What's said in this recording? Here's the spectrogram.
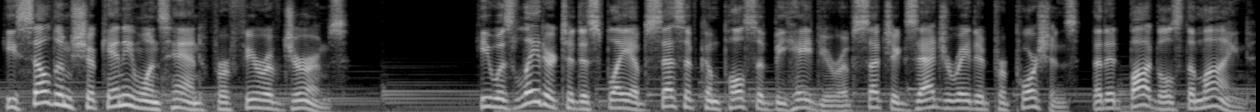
He seldom shook anyone's hand for fear of germs. He was later to display obsessive compulsive behavior of such exaggerated proportions that it boggles the mind.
